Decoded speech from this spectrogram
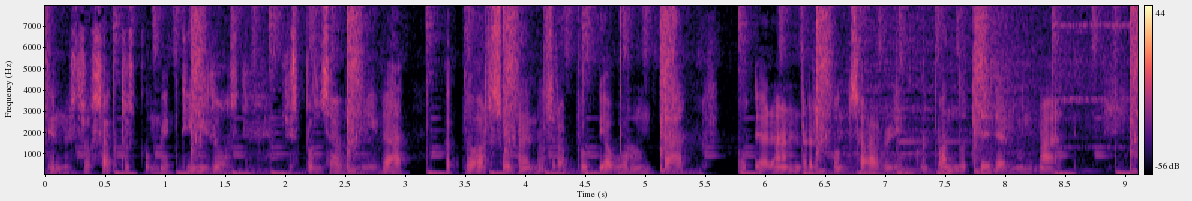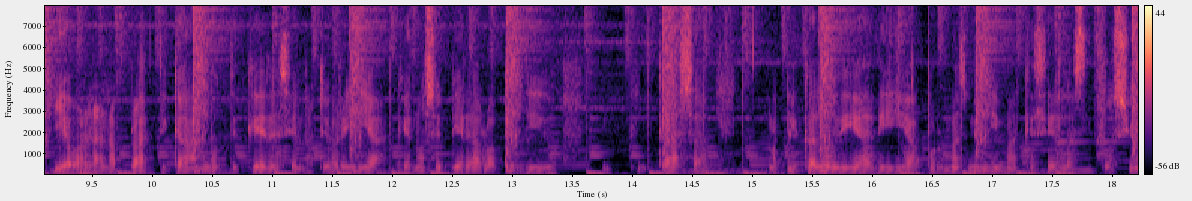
de nuestros actos cometidos, responsabilidad, actuar sobre nuestra propia voluntad, o te harán responsable culpándote de algún mal. Llévala a la práctica, no te quedes en la teoría, que no se pierda lo aprendido en casa. Aplícalo día a día, por más mínima que sea la situación.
